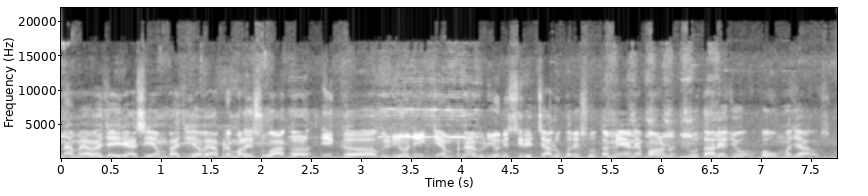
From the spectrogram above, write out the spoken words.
અને અમે હવે જઈ રહ્યા છીએ અંબાજી. હવે આપણે મળીશું આગળ એક વિડીયોની, કેમ્પના વિડીયોની સિરીઝ ચાલુ કરીશું. તમે એને પણ જોતા રહેજો. બહુ મજા આવશે.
